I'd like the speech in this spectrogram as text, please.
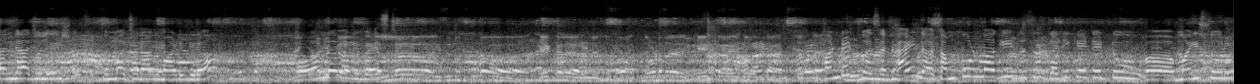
ಕಂಗ್ರ್ಯಾಚುಲೇಷನ್ ತುಂಬ ಚೆನ್ನಾಗಿ ಮಾಡಿದ್ದೀರಾ. All the very best hundred percent. And ಸಂಪೂರ್ಣವಾಗಿ this is dedicated to Mysuru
